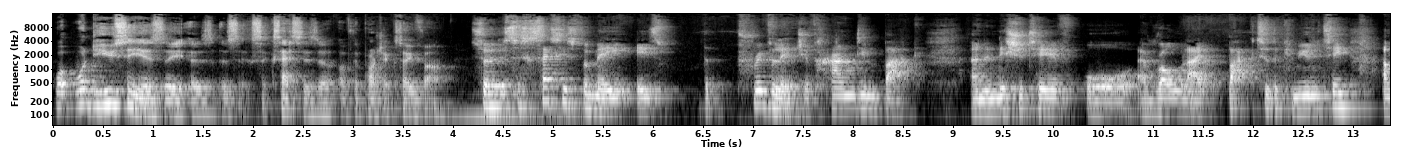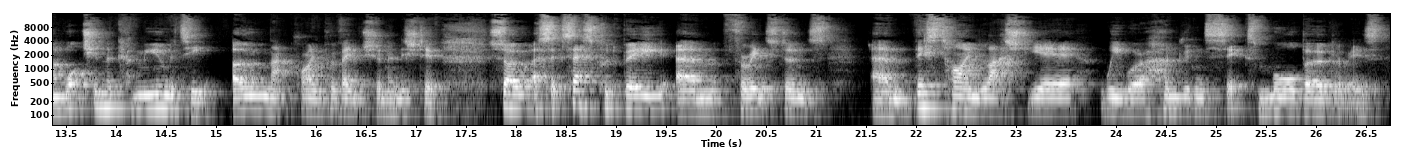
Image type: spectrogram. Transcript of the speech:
what, what do you see as the as, as successes of, of the project so far? So the successes for me is the privilege of handing back an initiative or a rollout back to the community and watching the community own that crime prevention initiative. So a success could be, um, for instance, um, this time last year we were 106 more burglaries.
